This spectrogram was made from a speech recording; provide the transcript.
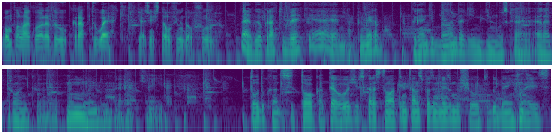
Vamos falar agora do Kraftwerk, que a gente está ouvindo ao fundo. É, porque o Kraftwerk é a primeira grande banda de, de música eletrônica no mundo, né? Que todo canto se toca. Até hoje, os caras estão há 30 anos fazendo o mesmo show, tudo bem, mas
